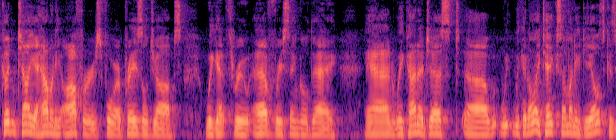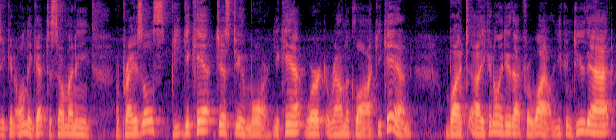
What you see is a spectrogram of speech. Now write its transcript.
Couldn't tell you how many offers for appraisal jobs we get through every single day. And we kind of just, uh, we, we can only take so many deals because you can only get to so many appraisals. You, you, can't just do more. You can't work around the clock. You can, but uh, you can only do that for a while. You can do that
